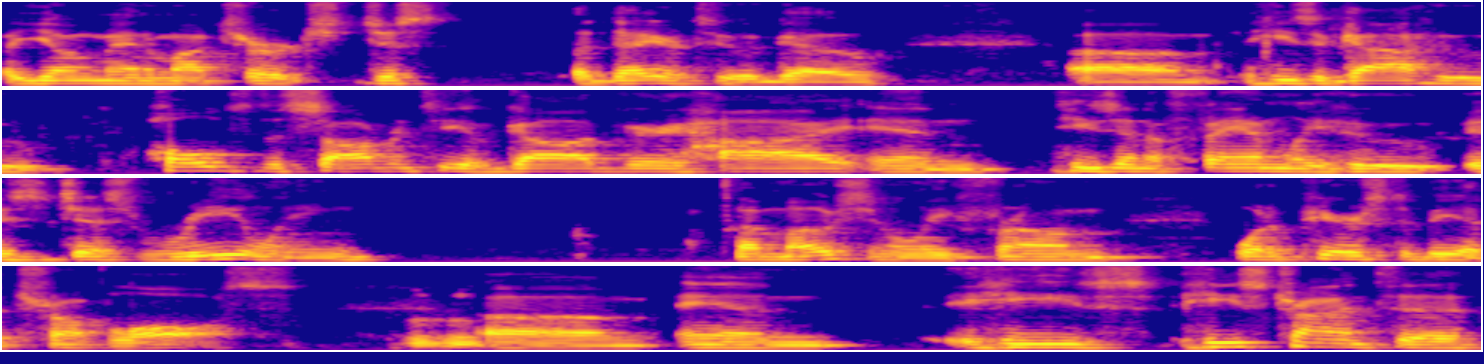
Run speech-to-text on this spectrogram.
a, young man in my church just a day or two ago. Um, he's a guy who holds the sovereignty of God very high, and he's in a family who is just reeling emotionally from what appears to be a Trump loss. Mm-hmm. Um, and he's he's trying to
